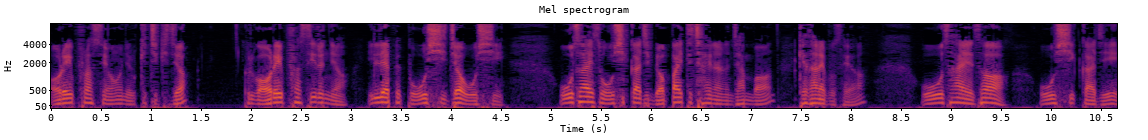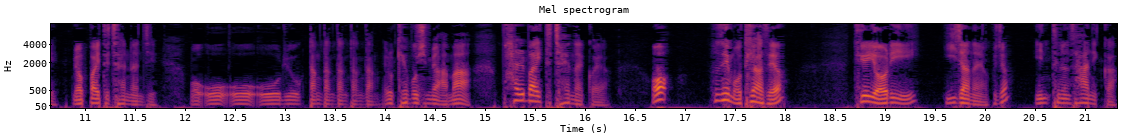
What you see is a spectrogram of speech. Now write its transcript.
array 플러스 0은 이렇게 찍히죠? 그리고 array 플러스 1은요. 1FF 5C죠, 5C. 54에서 5C까지 몇 바이트 차이 나는지 한번 계산해 보세요. 54에서 5C까지 몇 바이트 차이 나는지 뭐 5, 5, 5, 6 땅땅땅땅땅 이렇게 해보시면 아마 8바이트 차이 날 거예요. 어? 선생님 어떻게 하세요? 뒤에 열이 2잖아요. 그죠? int는 4니까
